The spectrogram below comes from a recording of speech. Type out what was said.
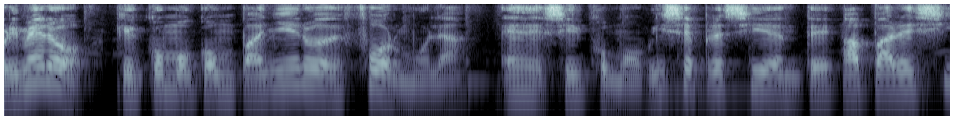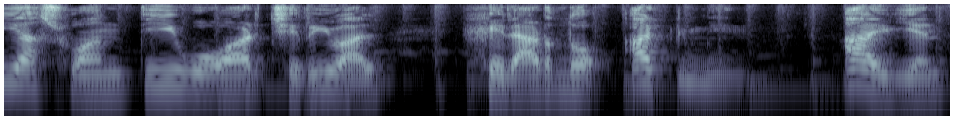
Primero, que como compañero de fórmula, es decir, como vicepresidente, aparecía su antiguo archirrival Gerardo Alckmin, alguien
